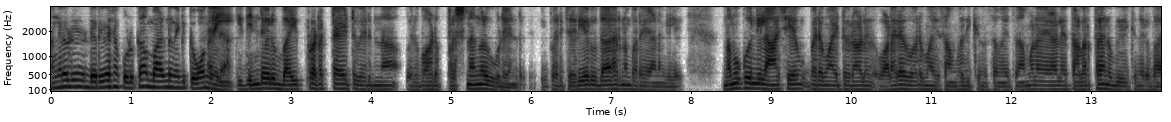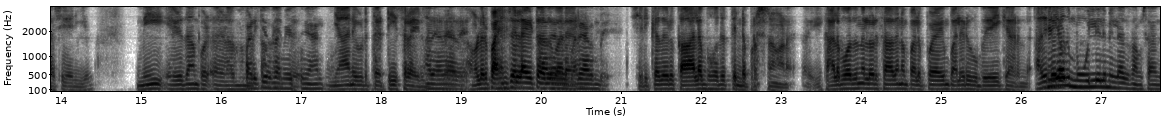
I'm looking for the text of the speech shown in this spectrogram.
അങ്ങനെ ഒരു ഡെറിവേഷൻ കൊടുക്കാൻ പാടില്ലെന്ന് എനിക്ക് തോന്നുന്നില്ല. ഇതിന്റെ ഒരു ബൈ പ്രൊഡക്റ്റ് ആയിട്ട് വരുന്ന ഒരുപാട് പ്രശ്നങ്ങൾ കൂടെയുണ്ട്. ഇപ്പൊ ഒരു ചെറിയൊരു ഉദാഹരണം പറയുകയാണെങ്കിൽ നമുക്ക് മുന്നിൽ ആശയപരമായിട്ട് ഒരാൾ വളരെ ഘോരമായി സംവദിക്കുന്ന സമയത്ത് നമ്മൾ അയാളെ തളർത്താൻ ഉപയോഗിക്കുന്ന ഒരു ഭാഷയായിരിക്കും. നീ എഴുതാൻ പഠിക്കുന്ന സമയത്ത് ഞാൻ ഇവിടുത്തെ ടീച്ചറായിരുന്നു. നമ്മളൊരു പഴഞ്ചൊല്ലായിട്ട് അത് അതെ, അതെ, പറയാറുണ്ട്. പറയാറുണ്ട്. ശരിക്കും അതൊരു കാലബോധത്തിന്റെ പ്രശ്നമാണ്. ഈ കാലബോധം എന്നുള്ള ഒരു സാധനം പലപ്പോഴും പലരും ഉപയോഗിക്കാറുണ്ട്. അത് മൂല്യമില്ലാത്ത സംസാരം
